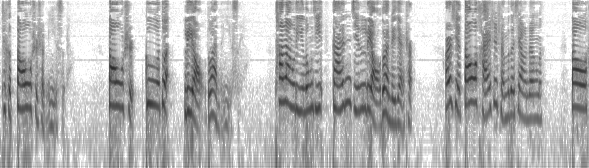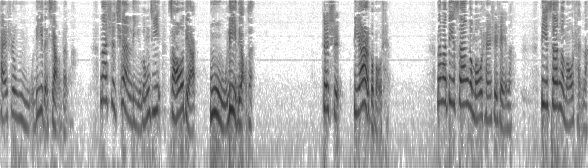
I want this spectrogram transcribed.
这个刀是什么意思呀？刀是割断、了断的意思呀。他让李隆基赶紧了断这件事儿。而且刀还是什么的象征呢？刀还是武力的象征啊！那是劝李隆基早点武力了断。这是第二个谋臣。那么第三个谋臣是谁呢？第三个谋臣呢，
